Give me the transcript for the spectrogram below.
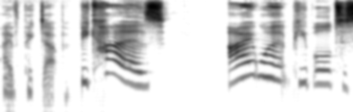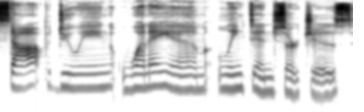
I've picked up because I want people to stop doing 1 a.m. LinkedIn searches,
